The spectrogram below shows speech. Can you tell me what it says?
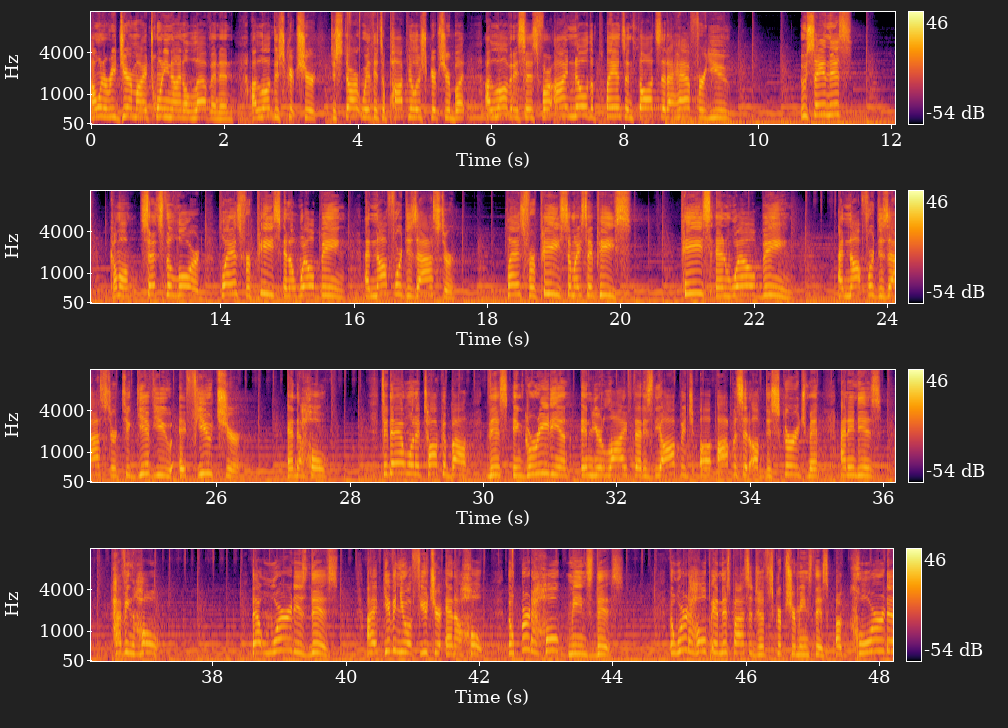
I want to read Jeremiah 29 11. And I love this scripture to start with. It's a popular scripture, but I love it. It says, For I know the plans and thoughts that I have for you. Who's saying this? Come on, says the Lord. Plans for peace and a well being, and not for disaster. Plans for peace. Somebody say peace. Peace and well being, and not for disaster, to give you a future and a hope. Today, I want to talk about this ingredient in your life that is the uh, opposite of discouragement, and it is having hope. That word is this I have given you a future and a hope. The word hope means this. The word hope in this passage of scripture means this a cord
